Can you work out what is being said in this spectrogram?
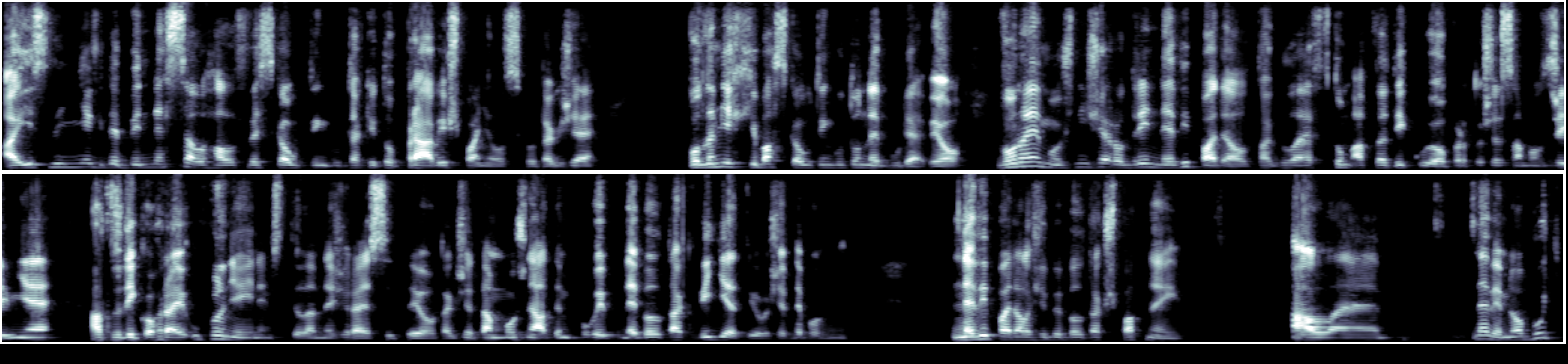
A jestli někde by neselhal ve scoutingu, tak je to právě Španělsko. Takže podle mě chyba scoutingu to nebude, jo. Ono je možný, že Rodri nevypadal takhle v tom atletiku, jo, protože samozřejmě Atletico hraje úplně jiným stylem, než hraje City, jo, takže tam možná ten pohyb nebyl tak vidět, jo, že nebo nevypadal, že by byl tak špatný. Ale nevím, no buď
